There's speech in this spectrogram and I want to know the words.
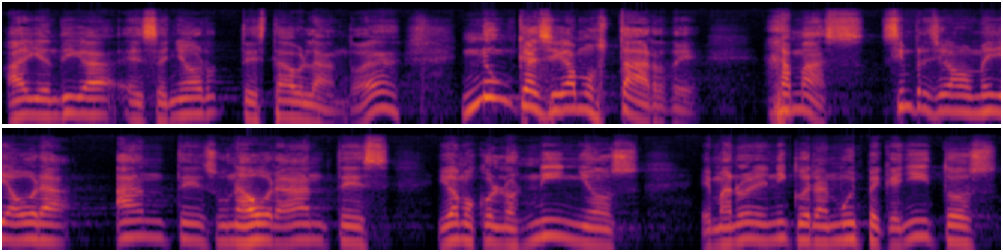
Alguien diga, el Señor te está hablando. ¿eh? Nunca llegamos tarde, jamás. Siempre llegamos media hora antes, una hora antes. Íbamos con los niños Emanuel y Nico eran muy pequeñitos.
